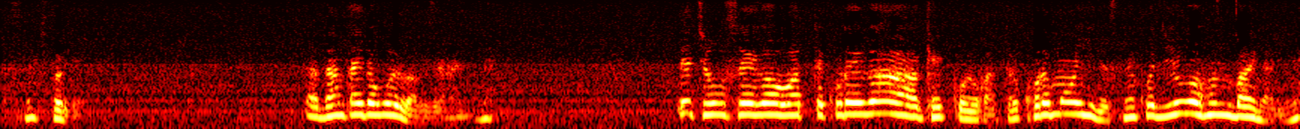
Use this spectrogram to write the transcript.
とですね。一人で。だから団体で覚えるわけじゃないんでねで、調整が終わって、これが結構良かった。これもいいですね。これ15分バイナリーね。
